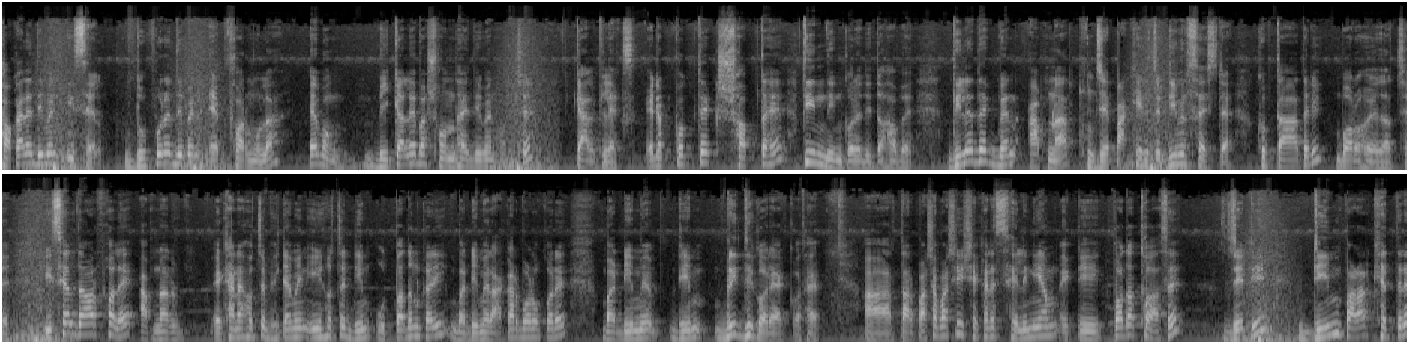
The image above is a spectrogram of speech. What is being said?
সকালে দিবেন ইসেল, দুপুরে দিবেন এক ফর্মুলা এবং বিকালে বা সন্ধ্যায় দিবেন হচ্ছে ক্যালপ্লেক্স এটা প্রত্যেক সপ্তাহে তিন দিন করে দিতে হবে। দিলে দেখবেন আপনার যে পাখির যে ডিমের সাইজটা খুব তাড়াতাড়ি বড় হয়ে যাচ্ছে। ইসেল দেওয়ার ফলে আপনার এখানে হচ্ছে ভিটামিন ই হচ্ছে ডিম উৎপাদনকারী বা ডিমের আকার বড় করে বা ডিমে, ডিম বৃদ্ধি করে এক কথায়। আর তার পাশাপাশি সেখানে সেলিনিয়াম একটি পদার্থ আছে যেটি ডিম পাড়ার ক্ষেত্রে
